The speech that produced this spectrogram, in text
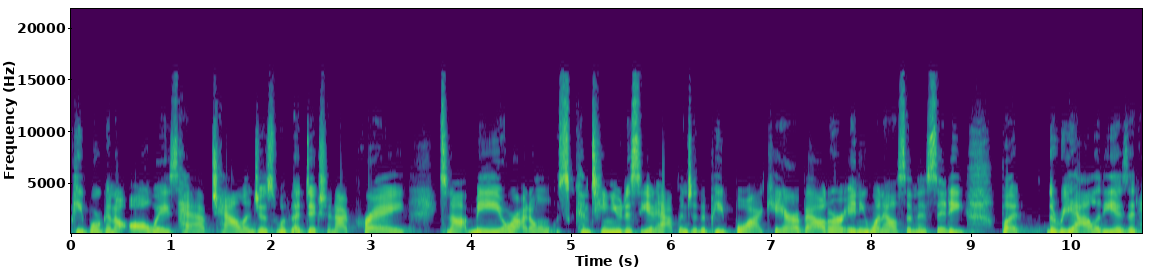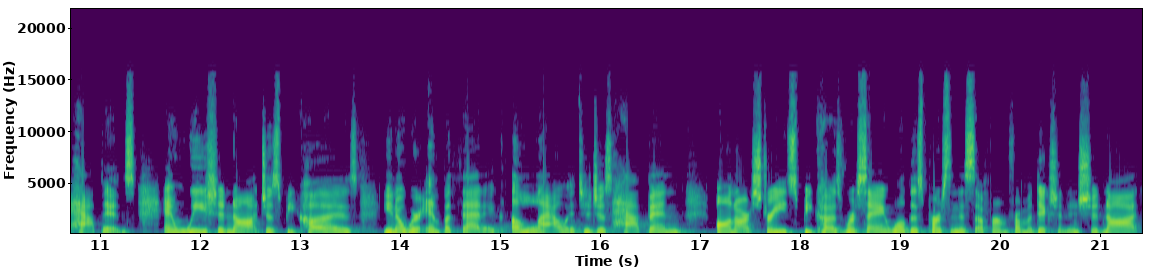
people are going to always have challenges with addiction. I pray it's not me or I don't continue to see it happen to the people I care about or anyone else in the city. But the reality is it happens. And we should not, just because, you know, we're empathetic, allow it to just happen on our streets because we're saying, well, this person is suffering from addiction and should not,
